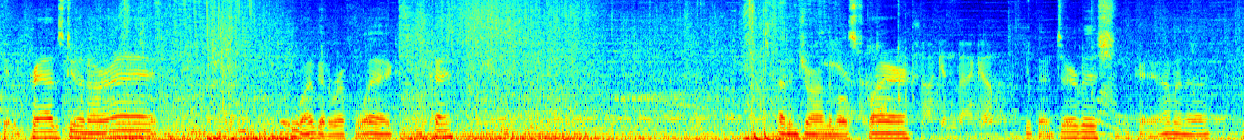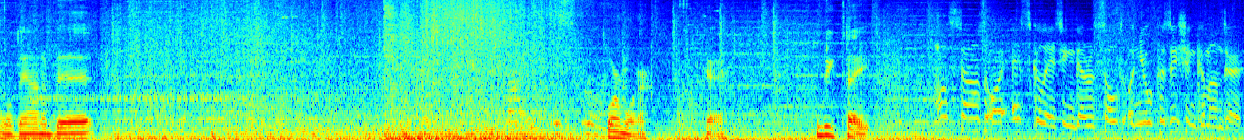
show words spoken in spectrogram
Okay, the crab's doing alright. Ooh, I've got a rough leg. Okay. Haven't drawn the most fire. It's not getting back up. Get that dervish. Okay, I'm gonna cool down a bit. Four more. Okay. We'll be tight. Hostiles are escalating their assault on your position, Commander.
